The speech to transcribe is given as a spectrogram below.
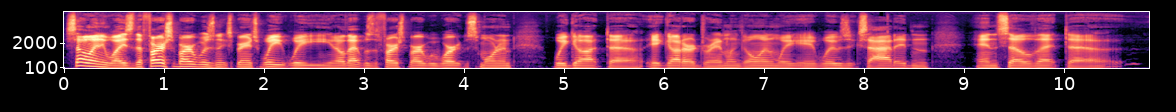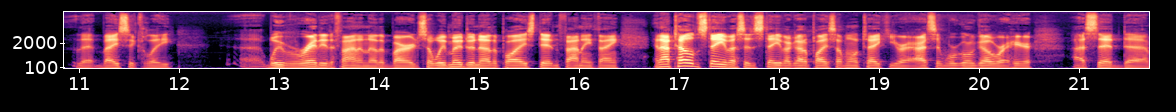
So, anyways, the first bird was an experience. We we you know that was the first bird we worked this morning. We got uh, it got our adrenaline going. We it, we was excited and and so that uh, that basically uh, we were ready to find another bird. So we moved to another place, didn't find anything. And I told Steve, I said, Steve, I got a place I'm going to take you. Right, I said we're going to go right here. I said. Uh,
